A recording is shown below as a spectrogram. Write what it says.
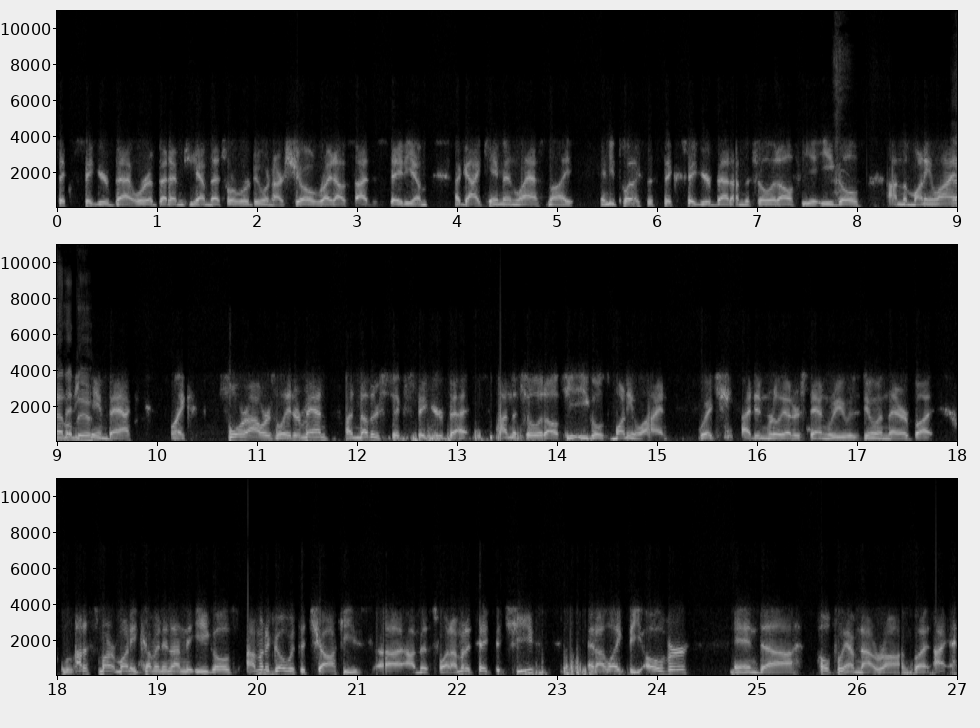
six-figure bet. We're at BetMGM. That's where we're doing our show right outside the stadium. A guy came in last night and he placed a six-figure bet on the Philadelphia Eagles on the money line. That'll then he do. came back like four hours later, man, another six-figure bet on the Philadelphia Eagles money line which I didn't really understand what he was doing there. But a lot of smart money coming in on the Eagles. I'm going to go with the Chalkies uh, on this one. I'm going to take the Chiefs, and I like the over. And uh, hopefully, I'm not wrong. But I,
